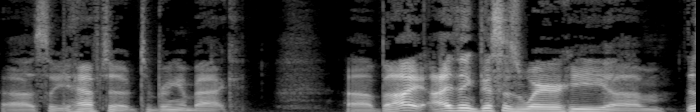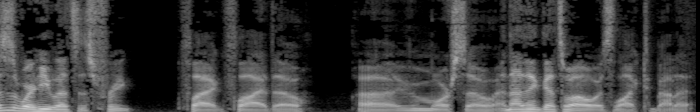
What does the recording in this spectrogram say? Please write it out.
uh, so you have to to bring him back. Uh, but I I think this is where he um this is where he lets his freak flag fly though, uh, even more so, and I think that's what I always liked about it.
